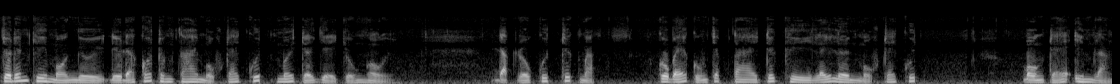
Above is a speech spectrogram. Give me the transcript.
cho đến khi mọi người đều đã có trong tay một trái quýt mới trở về chỗ ngồi. Đặt rổ quýt trước mặt, cô bé cũng chắp tay trước khi lấy lên một trái quýt. Bọn trẻ im lặng,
